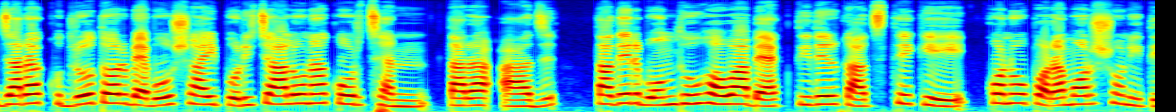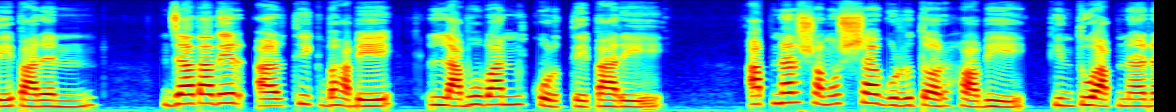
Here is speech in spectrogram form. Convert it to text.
যারা ক্ষুদ্রতর ব্যবসায় পরিচালনা করছেন, তারা আজ তাদের বন্ধু হওয়া ব্যক্তিদের কাছ থেকে কোনো পরামর্শ নিতে পারেন, যা তাদের আর্থিকভাবে লাভবান করতে পারে। আপনার সমস্যা গুরুতর হবে, কিন্তু আপনার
